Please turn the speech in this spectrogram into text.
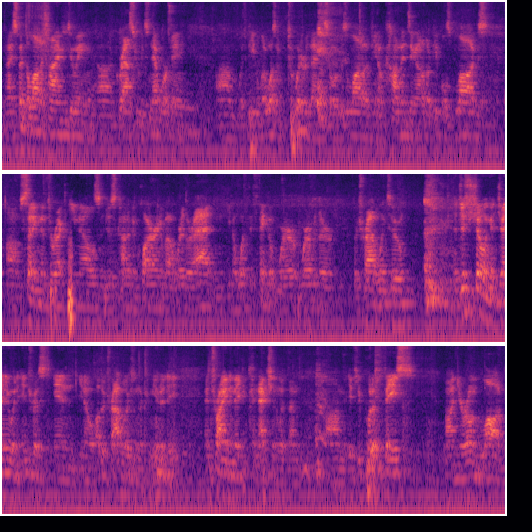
and I spent a lot of time doing uh, grassroots networking um, with people. There wasn't Twitter then, so it was a lot of you know commenting on other people's blogs, um, sending them direct emails, and just kind of inquiring about where they're at and you know what they think of where wherever they're they're traveling to, and just showing a genuine interest in you know other travelers in the community and trying to make a connection with them. Um, if you put a face on your own blog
